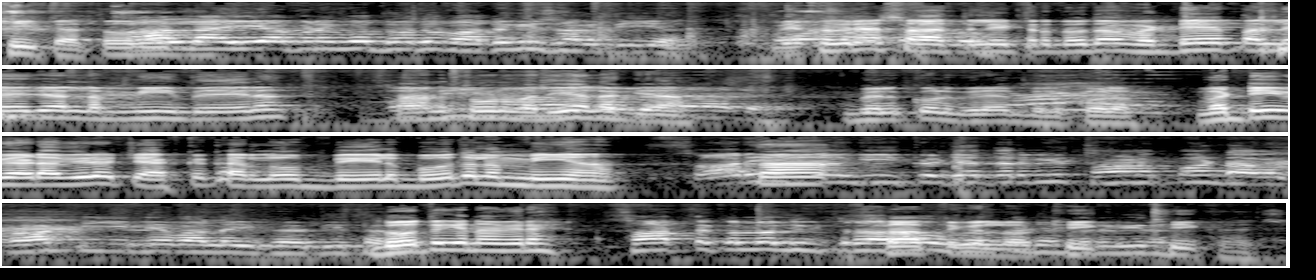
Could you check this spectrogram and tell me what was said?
ਠੀਕ ਆ ਤੋਰ ਕੱਲ ਆਈ ਆਪਣੇ ਕੋਲ ਦੁੱਧ ਵੱਧ ਵੀ ਸਕਦੀ ਆ। ਵੇਖੋ ਵੀਰੇ 7 ਲੀਟਰ ਦੁੱਧ ਆ ਵੱਡੇ ਪੱਲੇ ਜਾਂ ਲੰਮੀ ਬੇਲ ਸਾਨੂੰ ਥੋਣ ਵਧੀਆ ਲੱਗਿਆ। ਬਿਲਕੁਲ ਵੀਰੇ ਬਿਲਕੁਲ। ਵੱਡੀ ਵੈੜਾ ਵੀਰੇ ਚੈੱਕ ਕਰ ਲਓ ਬੇਲ ਬਹੁਤ ਲੰਮੀ ਆ। ਸਾਰੀ ਤਾਂ- ਚੰਗੀ ਕਜੰਦਰ ਵੀ ਥਣ ਭਾਂਡਾ ਵਿਖਾ ਕੀਲੇ ਵਾਲਾ ਹੀ ਫਿਰਦੀ ਥੱਲੇ। ਦੁੱਧ ਕਿੰਨਾ ਵੀਰੇ? 7 ਕਿਲੋ ਲੀਟਰ ਵਾਲਾ 7 ਕਿਲੋ ਠੀਕ ਠੀਕ ਹੈ ਜੀ।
